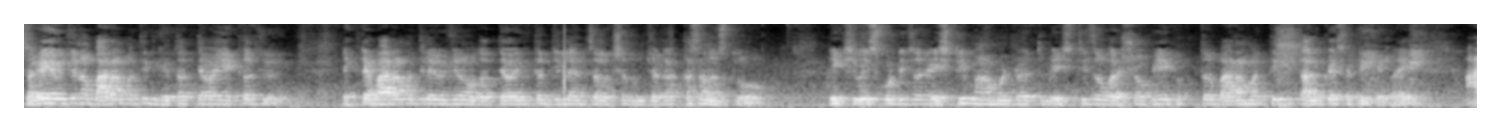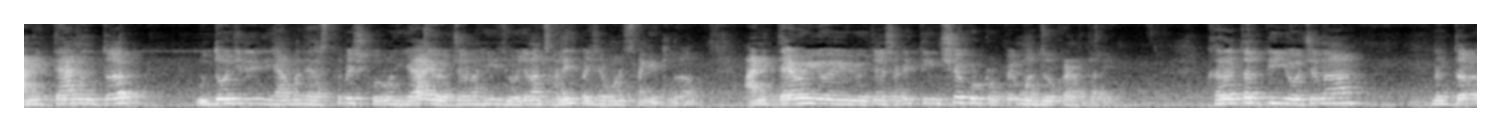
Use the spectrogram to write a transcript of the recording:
सगळ्या योजना बारामतीत घेतात तेव्हा एकच एकट्या बारामतीला योजना होतात तेव्हा इतर जिल्ह्यांचं लक्ष तुमच्याकडे कसा नसतो? एकशे वीस कोटीचं एस टी महामंडळ एस टीचं वर्कशॉप हे फक्त बारामती तालुक्यासाठी केलं आहे आणि त्यानंतर उद्धवजींनी यामध्ये हस्तपेश करून या योजना ही योजना झालीच पाहिजे म्हणून सांगितलं. आणि त्यावेळी या योजनेसाठी तीनशे कोटी रुपये मंजूर करण्यात आले. खरं तर ती योजना नंतर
